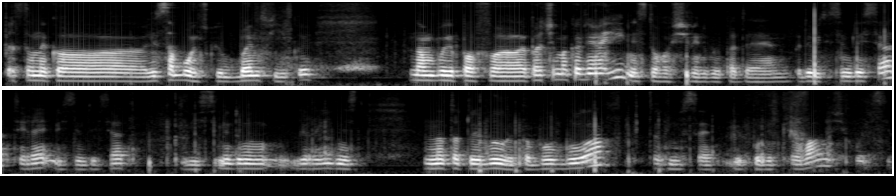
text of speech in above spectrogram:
представник е, Лісабонської Бенфіки, нам випав, е, яка вірогідність того, що він випаде. Подивіться, 70-88. Я думаю, вірогідність на тату велика була. Тут ми все від- повідкривали ще хлопці.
